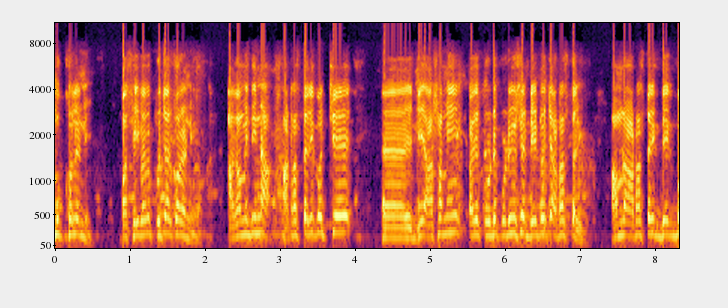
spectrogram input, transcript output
মুখ খোলেনি বা সেইভাবে প্রচার করেনি। আগামী দিন আঠাশ তারিখ হচ্ছে যে আসামি তাকে কোর্টে প্রডিউসের ডেট হচ্ছে আঠাশ তারিখ। আমরা আঠাশ তারিখ দেখব,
